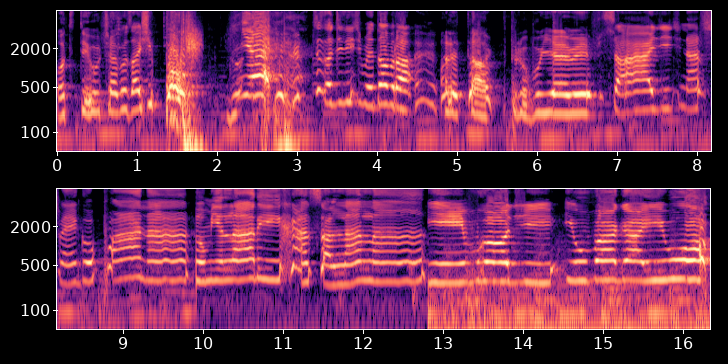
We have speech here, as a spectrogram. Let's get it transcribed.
Od tyłu trzeba go zajść i PUM! Nie! Przesadziliśmy, dobra, ale tak, próbujemy wsadzić naszego pana do mielari hasalala i wchodzi i uwaga i ło!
